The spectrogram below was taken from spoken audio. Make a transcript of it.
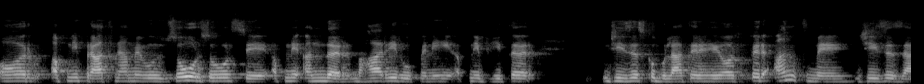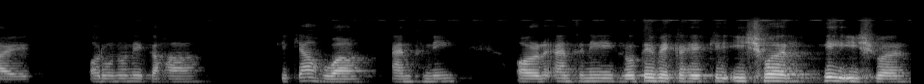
और अपनी प्रार्थना में वो ज़ोर ज़ोर से अपने अंदर, बाहरी रूप में नहीं, अपने भीतर जीसस को बुलाते रहे और फिर अंत में जीसस आए और उन्होंने कहा कि, क्या हुआ? एंथनी और एंथनी रोते हुए कहे कि, ईश्वर, हे ईश्वर,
